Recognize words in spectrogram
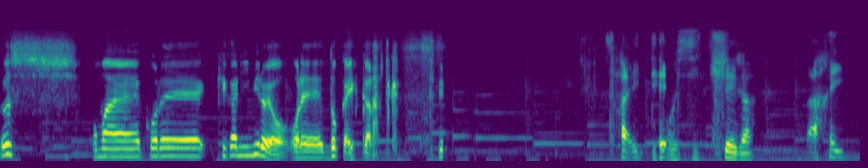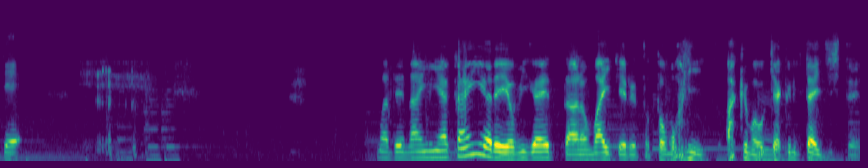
よし、お前、これ、怪我に見ろよ、俺、どっか行くから、とか言って、最低。押し付けが。最低。まあ、で、なんやかんやで蘇ったあのマイケルと共に悪魔を逆に退治して、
